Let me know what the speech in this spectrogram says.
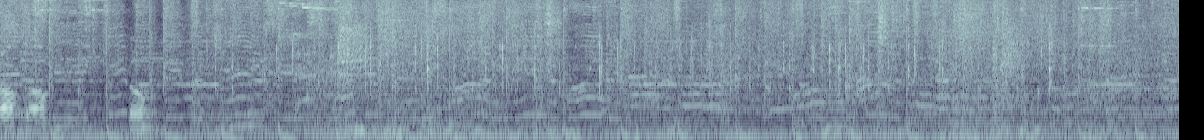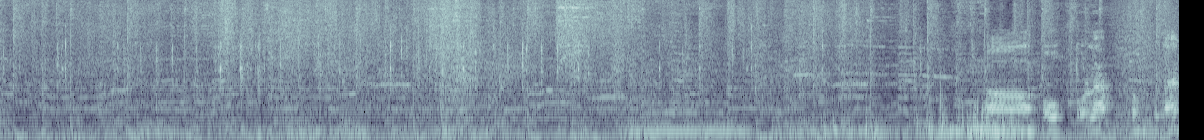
Được không được. Không Được. Ờ ô không Olaf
